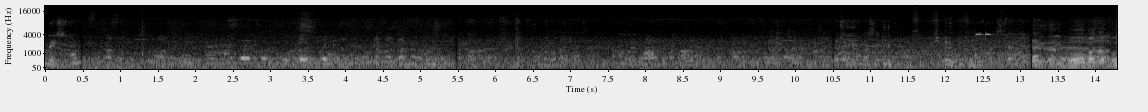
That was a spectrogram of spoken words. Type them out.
15. Oo bacak. bu-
